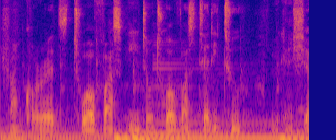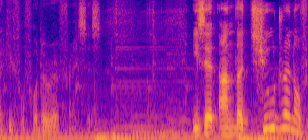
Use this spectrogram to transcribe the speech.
If I'm correct, 12 verse 8 or 12 verse 32. You can check it for further references. He said, And the children of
